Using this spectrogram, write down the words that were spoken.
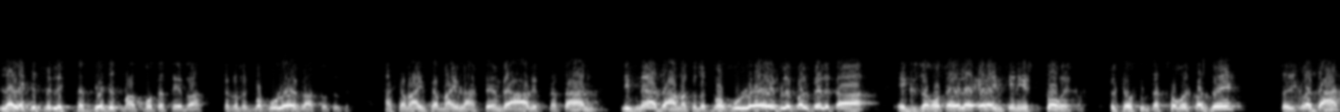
ללכת ולסדד את מערכות הטבע, שהקדוש ברוך הוא לא אוהב לעשות את זה. השמיים שמיים להשם והארץ נתן לבני אדם, הקדוש ברוך הוא לא אוהב לבלבל את הגזרות האלה, אלא אם כן יש צורך. וכשעושים את הצורך הזה, צריך לדעת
